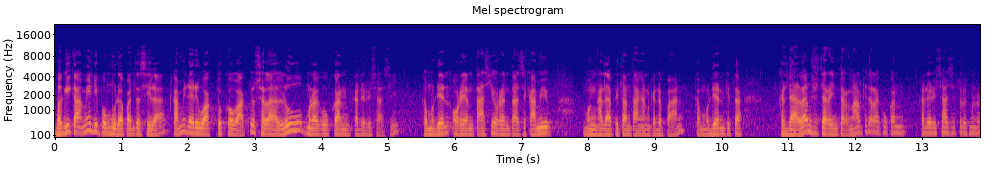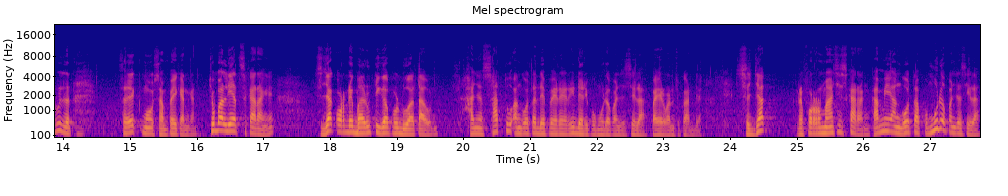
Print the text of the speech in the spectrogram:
bagi kami di Pemuda Pancasila, kami dari waktu ke waktu selalu melakukan kaderisasi, kemudian orientasi-orientasi kami menghadapi tantangan ke depan, kemudian kita ke dalam secara internal kita lakukan kaderisasi terus-menerus dan saya mau sampaikan kan. Coba lihat sekarang ya. Sejak Orde Baru 32 tahun, hanya satu anggota DPR RI dari pemuda Pancasila, Pak Irwan Soekarja. Sejak reformasi sekarang, kami anggota pemuda Pancasila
